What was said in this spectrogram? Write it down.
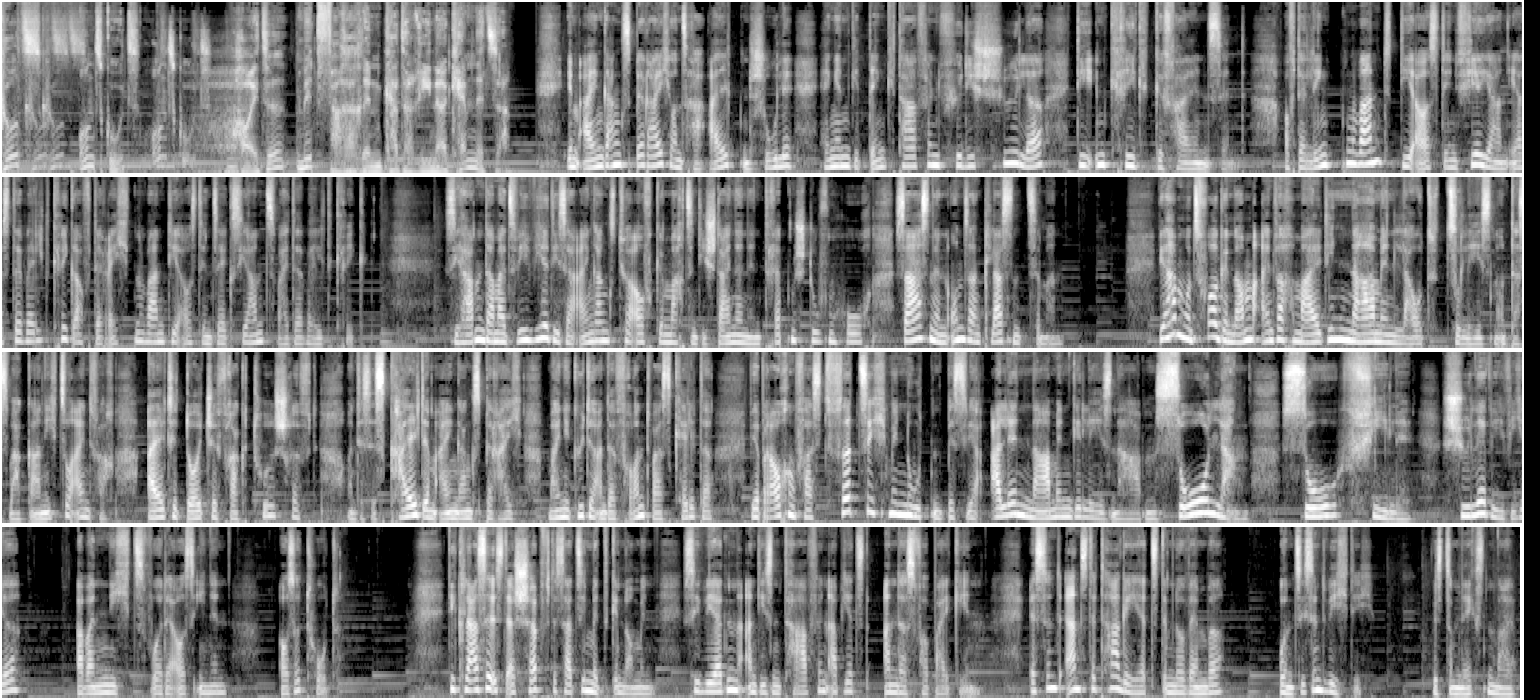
Kurz und gut und gut. Heute mit Pfarrerin Katharina Chemnitzer. Im Eingangsbereich unserer alten Schule hängen Gedenktafeln für die Schüler, die im Krieg gefallen sind. Auf der linken Wand die aus den vier Jahren Erster Weltkrieg, auf der rechten Wand die aus den sechs Jahren Zweiter Weltkrieg. Sie haben damals wie wir diese Eingangstür aufgemacht, sind die steinernen Treppenstufen hoch, saßen in unseren Klassenzimmern. Wir haben uns vorgenommen, einfach mal die Namen laut zu lesen und das war gar nicht so einfach. Alte deutsche Frakturschrift und es ist kalt im Eingangsbereich. Meine Güte, an der Front war es kälter. Wir brauchen fast 40 Minuten, bis wir alle Namen gelesen haben. So lang, so viele. Schüler wie wir, aber nichts wurde aus ihnen, außer Tod. Die Klasse ist erschöpft, es hat sie mitgenommen. Sie werden an diesen Tafeln ab jetzt anders vorbeigehen. Es sind ernste Tage jetzt im November und sie sind wichtig. Bis zum nächsten Mal.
